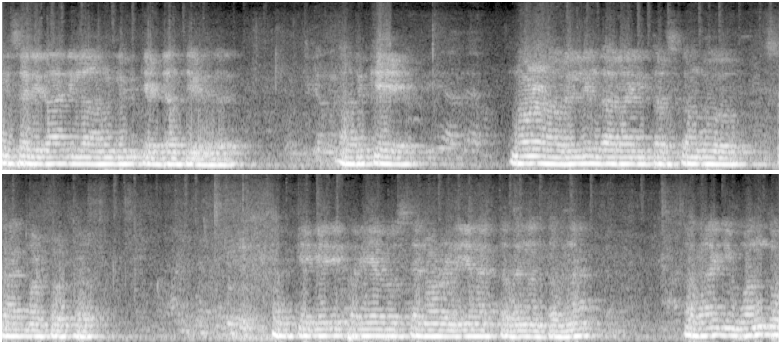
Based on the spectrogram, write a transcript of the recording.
ಈ ಸರಿ ರಾಗಿಲ್ಲ ಅನ್ಲಿಮಿಟೆಡ್ ಅಂತ ಹೇಳಿದ್ದಾರೆ. ಅದಕ್ಕೆ ನೋಡೋಣ, ಅವ್ರು ಎಲ್ಲಿಂದ ರಾಗಿ ತರಿಸ್ಕೊಂಡು ಸ್ಟಾಕ್ ಮಾಡ್ಕೊಳ್ತಾರೆ. ಅದಕ್ಕೆ ಬೇರೆ ಪರ್ಯಾಯ ವ್ಯವಸ್ಥೆ ನೋಡೋಣ, ಏನಾಗ್ತದೆ ಅಂತವನ್ನ ಹಾಗಾಗಿ ಒಂದು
